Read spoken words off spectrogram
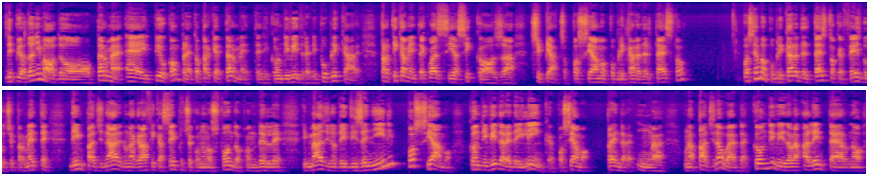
di più. Ad ogni modo, per me è il più completo perché permette di condividere, di pubblicare praticamente qualsiasi cosa ci piaccia. Possiamo pubblicare del testo? Possiamo pubblicare del testo che Facebook ci permette di impaginare in una grafica semplice con uno sfondo, con delle immagini o dei disegnini. Possiamo condividere dei link, possiamo prendere una, una, pagina web e condividerla all'interno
